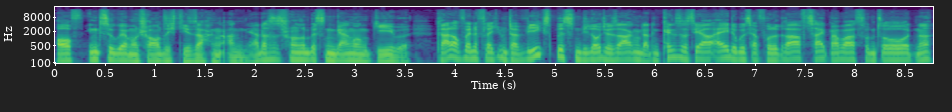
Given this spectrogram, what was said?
auf Instagram und schauen sich die Sachen an. Ja, das ist schon so ein bisschen gang und gäbe. Gerade auch wenn du vielleicht unterwegs bist und die Leute sagen, dann kennst du das ja, ey, du bist ja Fotograf, zeig mal was und so, ne?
